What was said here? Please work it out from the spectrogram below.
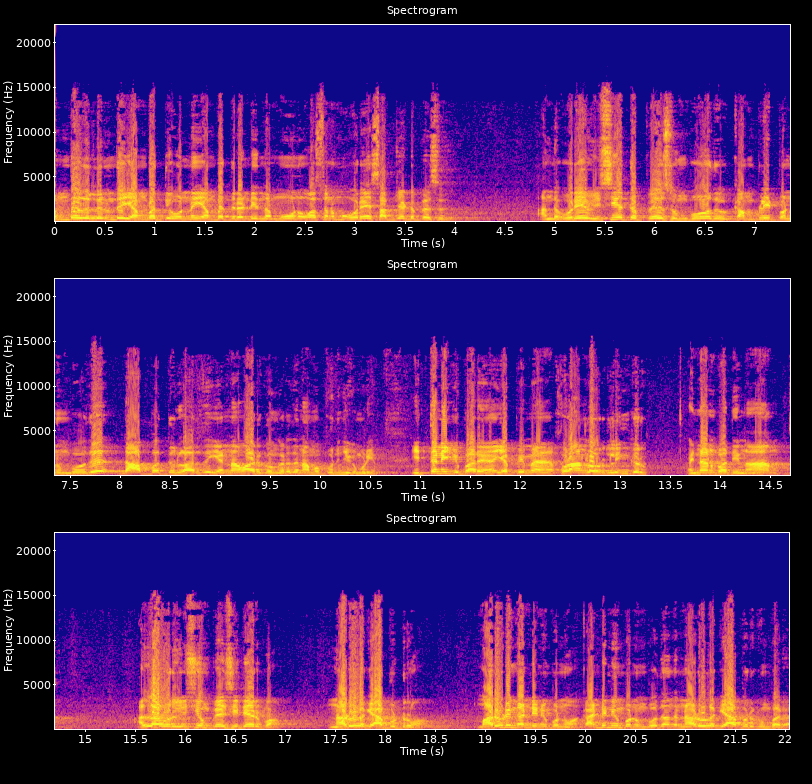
எண்பதுலேருந்து எண்பத்தி ஒன்று எண்பத்தி ரெண்டு இந்த மூணு வசனமும் ஒரே சப்ஜெக்ட் பேசுது. அந்த ஒரே விஷயத்தை பேசும்போது கம்ப்ளீட் பண்ணும்போது தாபத்துள்ள அறுது என்னவா இருக்குங்கிறது நம்ம புரிஞ்சுக்க முடியும். இத்தனைக்கு பாரு எப்பயுமே குரான்ல ஒரு லிங்க் இருக்கும் என்னன்னு பார்த்தீங்கன்னா அல்லாஹ் ஒரு விஷயம் பேசிட்டே இருப்பான். நடுவில் கேப் விட்டுருவான். மறுபடியும் கண்டினியூ பண்ணுவான். கண்டினியூ பண்ணும்போது அந்த நடுவில் கேப் இருக்கும் பாரு.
